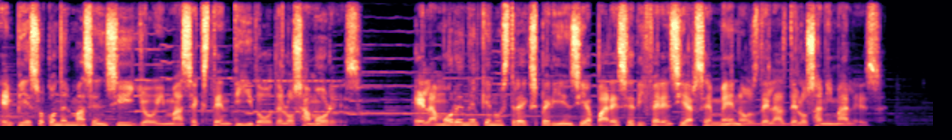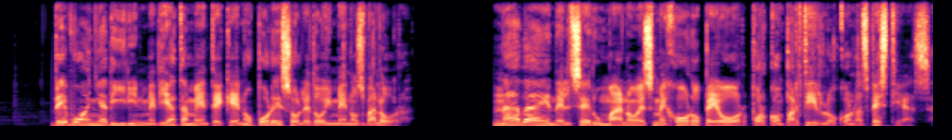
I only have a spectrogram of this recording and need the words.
Empiezo con el más sencillo y más extendido de los amores. El amor en el que nuestra experiencia parece diferenciarse menos de las de los animales. Debo añadir inmediatamente que no por eso le doy menos valor. Nada en el ser humano es mejor o peor por compartirlo con las bestias.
